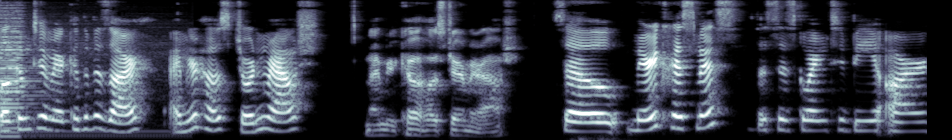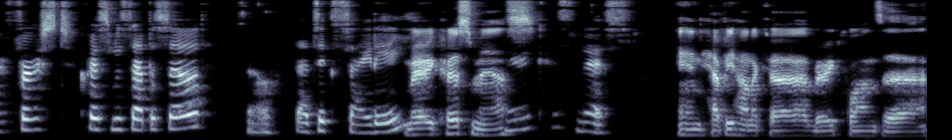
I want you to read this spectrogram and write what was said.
Welcome to America the Bizarre. I'm your host, Jordan Roush. And I'm your co-host, Jeremy Roush. So, Merry Christmas. This is going to be our first Christmas episode. So, that's exciting. Merry Christmas. Merry Christmas. And Happy Hanukkah, Merry Kwanzaa,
